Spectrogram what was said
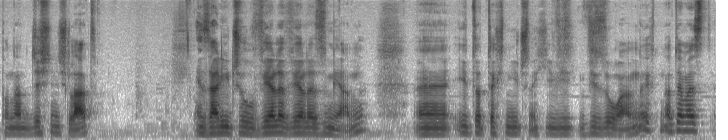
ponad 10 lat zaliczył wiele, wiele zmian e, i to technicznych i wi- wizualnych. Natomiast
